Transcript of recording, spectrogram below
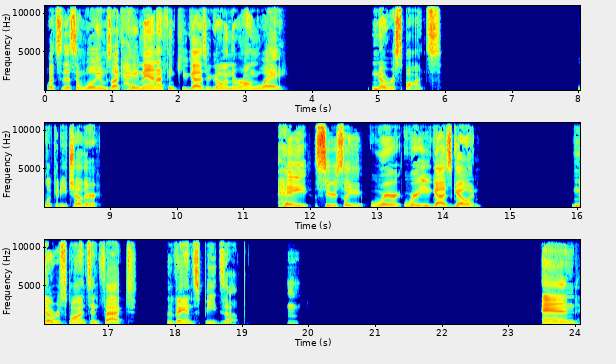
what's this? And William's like, hey, man, I think you guys are going the wrong way. No response. Look at each other. Hey, seriously, where where are you guys going? No response. In fact, the van speeds up. Hmm. And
